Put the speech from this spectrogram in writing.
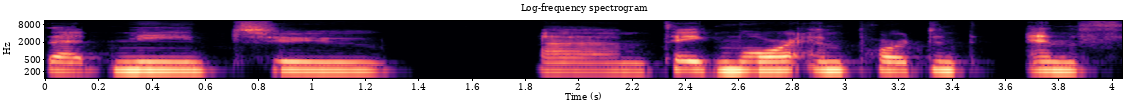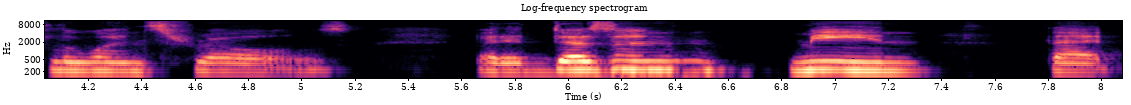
that need to um, take more important influence roles. But it doesn't mean that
